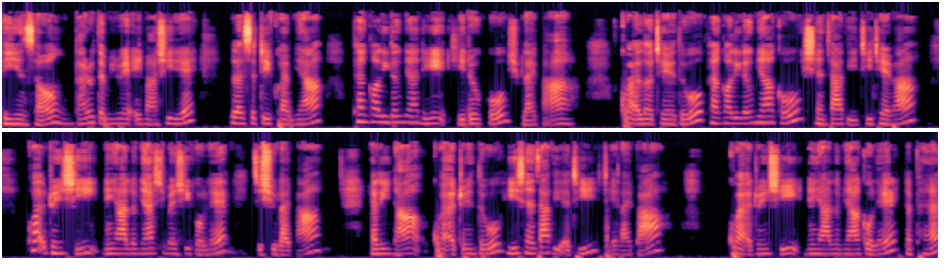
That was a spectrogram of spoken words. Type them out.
အရင်ဆုံးဓာတ်ရုပ်သမီးတွေရဲ့အိမ်မှာရှိတဲ့ပလတ်စတစ်ခွက်များဖန်ကော်လီလုံးများနဲ့ရေတို့ကိုယူလိုက်ပါခွက်အလွတ်ထဲသို့ဖန်ကော်လီလုံးများကိုရှန်ကြသည့်ကြီးထဲပါခွက်အတွင်းရှိနေရာလုံးများရှိမရှိကိုလည်းကြည့်ရှုလိုက်ပါအဲဒီနောက်ခွက်အတွင်းသို့ရေရှန်ကြသည့်အထိထည့်လိုက်ပါခွက်အတွင်းရှိနေရာလုံးများကိုလည်းတစ်ဖက်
